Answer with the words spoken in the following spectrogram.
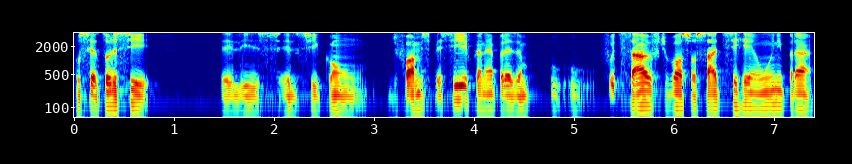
os setores se eles, eles ficam de forma específica, né? Por exemplo, o, o futsal e o futebol society se reúnem para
